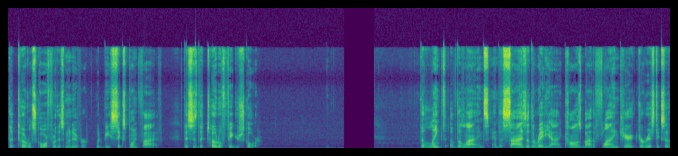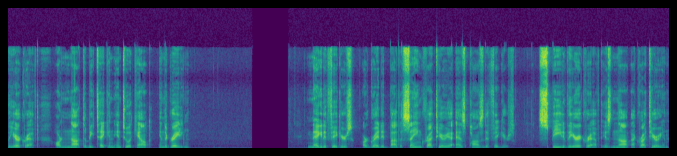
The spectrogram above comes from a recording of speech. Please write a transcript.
The total score for this maneuver would be 6.5. This is the total figure score. The length of the lines and the size of the radii caused by the flying characteristics of the aircraft are not to be taken into account in the grading. Negative figures are graded by the same criteria as positive figures. Speed of the aircraft is not a criterion.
